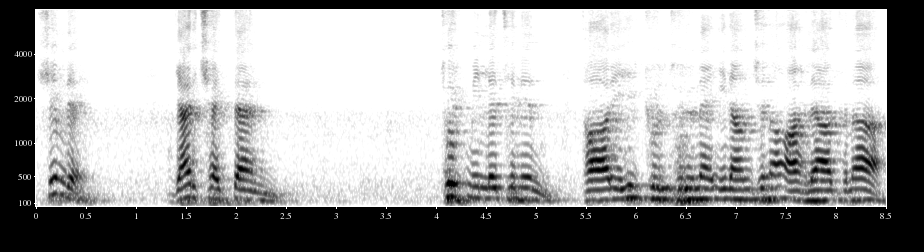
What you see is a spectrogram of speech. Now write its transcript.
Şimdi gerçekten Türk milletinin tarihi kültürüne, inancına, ahlakına,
